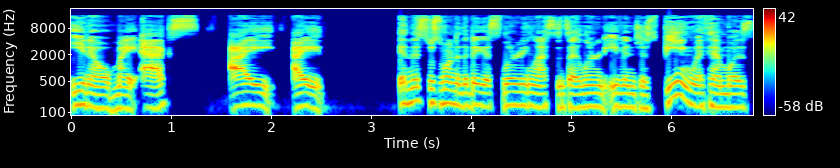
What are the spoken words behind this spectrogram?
you know, my ex, I, I, and this was one of the biggest learning lessons I learned even just being with him was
